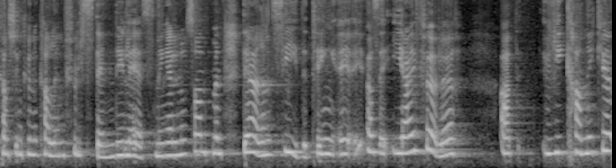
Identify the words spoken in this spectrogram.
kanskje en kunne kalle en fullstendig lesning, eller noe sånt. Men det er en sideting. Altså, jeg føler at vi kan ikke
